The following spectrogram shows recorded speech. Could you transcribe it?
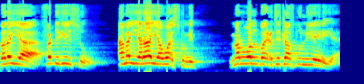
badaya fadhigiisu ama yaraaya waa isku mid. Mar walba ictikaaf buu niyeynayaa.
